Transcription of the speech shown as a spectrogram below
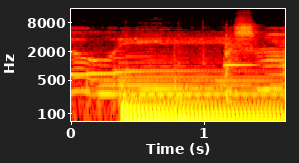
the wee small hours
